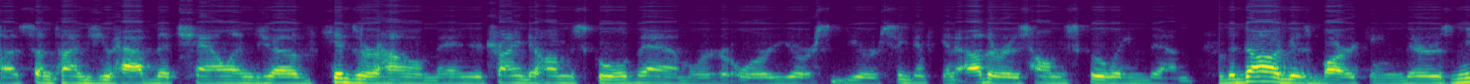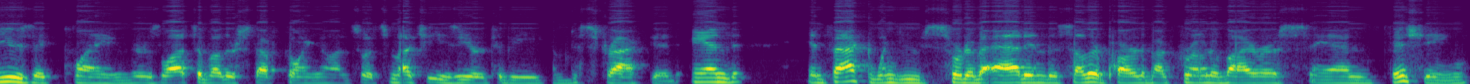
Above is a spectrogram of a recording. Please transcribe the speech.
uh, sometimes you have the challenge of kids are home and you're trying to homeschool them or, or your, your significant other is homeschooling them. The dog is barking. There's music playing. There's lots of other stuff going on. So it's much easier to be distracted. And in fact, when you sort of add in this other part about coronavirus and phishing,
